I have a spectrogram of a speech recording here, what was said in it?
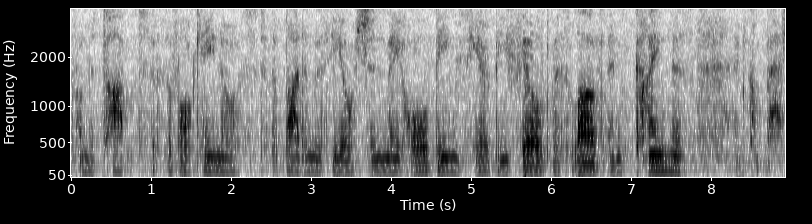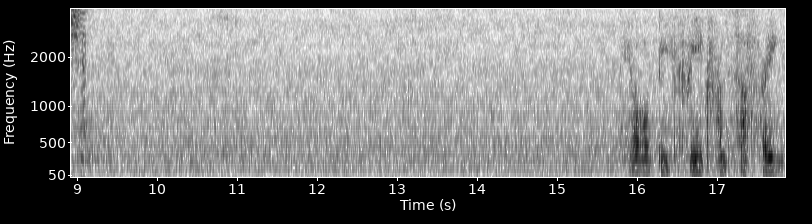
From the tops of the volcanoes to the bottom of the ocean, may all beings here be filled with love and kindness and compassion. May all be freed from suffering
